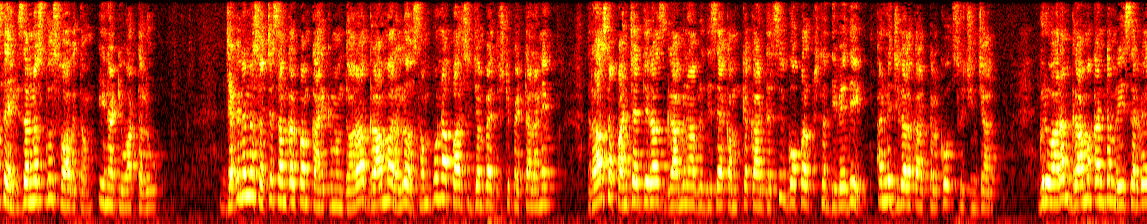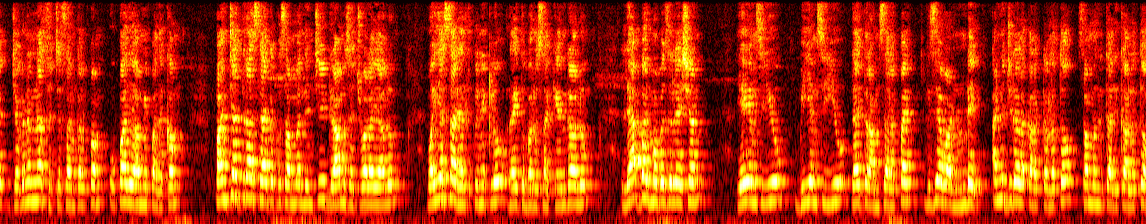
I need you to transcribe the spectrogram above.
నమస్తే విజన్ స్వాగతం. ఈనాటి వార్తలు. జగనన్న స్వచ్ఛ సంకల్పం కార్యక్రమం ద్వారా గ్రామాలలో సంపూర్ణ పారిశుధ్యంపై దృష్టి పెట్టాలని రాష్ట్ర పంచాయతీరాజ్ గ్రామీణాభివృద్ధి శాఖ ముఖ్య కార్యదర్శి గోపాలకృష్ణ ద్వివేది అన్ని జిల్లాల కలెక్టర్లకు సూచించారు. గురువారం గ్రామ కంఠం రీసర్వే జగనన్న స్వచ్ఛ సంకల్పం ఉపాధి హామీ పథకం పంచాయతీరాజ్ శాఖకు సంబంధించి గ్రామ సచివాలయాలు వైఎస్ఆర్ హెల్త్ క్లినిక్లు రైతు భరోసా కేంద్రాలు ల్యాబర్ మొబైజలేషన్ ఏఎంసీయు బిఎంసీయు తదితర అంశాలపై విజయవాడ నుండి అన్ని జిల్లాల కలెక్టర్లతో సంబంధిత అధికారులతో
